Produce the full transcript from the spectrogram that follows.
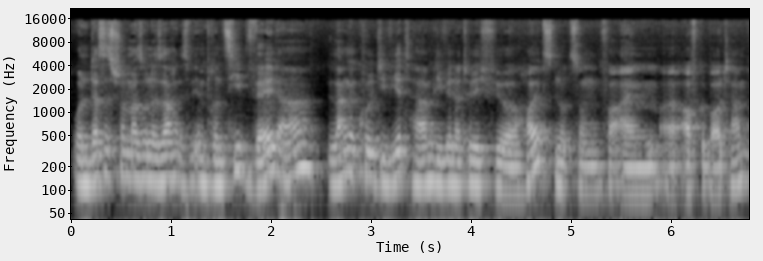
Und das ist schon mal so eine Sache, dass wir im Prinzip Wälder lange kultiviert haben, die wir natürlich für Holznutzung vor allem äh, aufgebaut haben,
